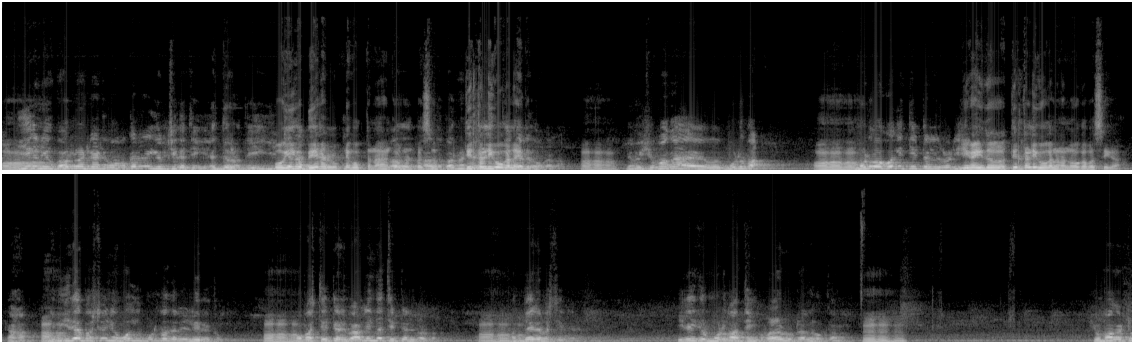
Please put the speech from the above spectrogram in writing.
ಹಾ, ಹಾ, ಈಗ ನೀವು ಗೌರ್ಮೆಂಟ್ ಗಾಡಿಗೆ ಹೋಗ್ಬೇಕಾದ್ರೆ ಇಲ್ಲಿ ಸಿಗುತ್ತೆ ಈಗ ಹೆದ್ದೂರು ಅಂತ. ಈ- ಓ ಈಗ ಬೇರೆ ರೂಟ್ನಾಗ ಹೋಗ್ತಾನಾ? ಗೌರ್ಮೆಂಟ್ ಬಸ್ ತೀರ್ಥಳ್ಳಿಗೆ ತೀರ್ಥಹಳ್ಳಿಗೆ ಹೋಗಲ್ಲ ಇದು? ತೀರ್ಥಹಳ್ಳಿಗೆ ಹೋಗಲ್ಲ. ಹಾಂ ಹಾಂ ಹಾಂ. ನಿಮಗೆ ಶಿವಮೊಗ್ಗ ಮುಡುಬ ಹಾಂ ಹಾಂ ಹಾಂ. ಮುಡುಬ ಹೋಗಿ ತೀರ್ಥಹಳ್ಳಿ ರೋಡಿ ಈಗ ಇದು ತೀರ್ಥಹಳ್ಳಿಗೆ ಹೋಗಲ್ಲ ನಾನು ಹೋಗೋ ಬಸ್ ಈಗ. ನಿಮ್ಗೆ ಇದೇ ಬಸ್ ನೀವು ಹೋಗಿ ಮುಡುಬದಲ್ಲಿ ಇಳಿಬೇಕು. ವಾಪಸ್ ತೀರ್ಥಹಳ್ಳಿ ಅಲ್ಲಿಂದ ತೀರ್ಥಹಳ್ಳಿ ಬರ್ಬೇಕು. ಮತ್ತು ಬೇರೆ ಬಸ್ ಇದೆ ಈಗ ಇದು ಮುಡುಬ ಅಂತ ಹಿಂಗೆ ಒಳ ರೂಟಲ್ಲಿ ಹೋಗ್ತಾನೆ. ಶಿವಮೊಗ್ಗ ಟು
